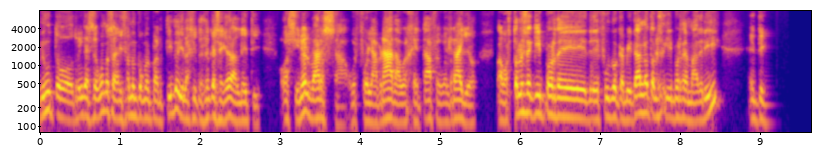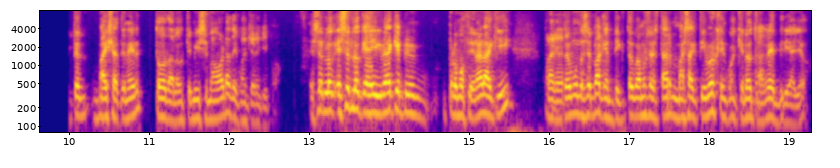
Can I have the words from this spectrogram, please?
minuto o 30 segundos analizando un poco el partido y la situación que se queda el Atleti. O si no, el Barça, o el Fuenlabrada, o el Getafe, o el Rayo. Vamos, todos los equipos de, fútbol capital, no todos los equipos de Madrid, vais a tener toda la ultimísima hora de cualquier equipo. Eso es lo, eso es lo que hay que promocionar aquí para que todo el mundo sepa que en TikTok vamos a estar más activos que en cualquier otra red, diría yo.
